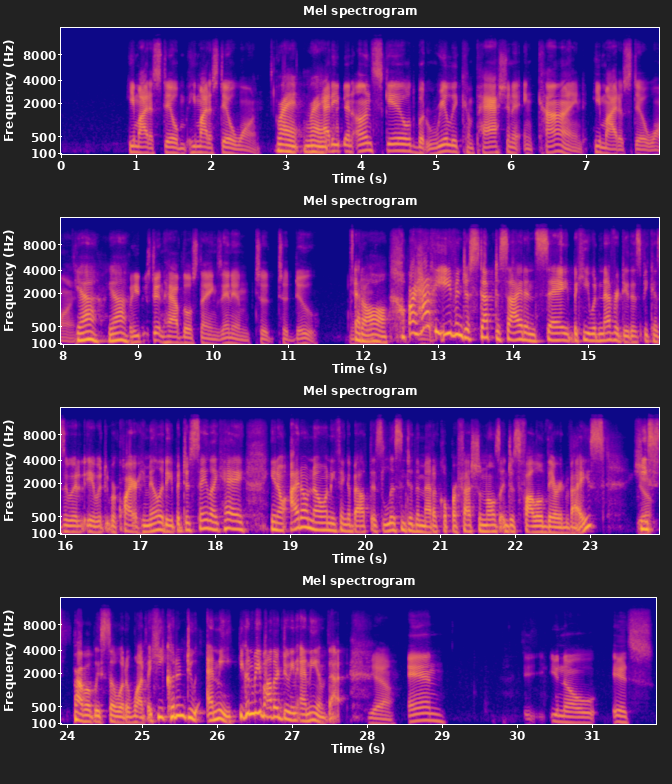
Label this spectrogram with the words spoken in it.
he might have still he might have still won. Right right. Had he been unskilled but really compassionate and kind he might have still won. Yeah yeah. But he just didn't have those things in him to to do at all. Or had he even just stepped aside and say but he would never do this because it would it would require humility but just say like hey you know i don't know anything about this. Listen to the medical professionals and just follow their advice. He probably still would have won but he couldn't do any he couldn't be bothered doing any of that. Yeah. And you know it's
